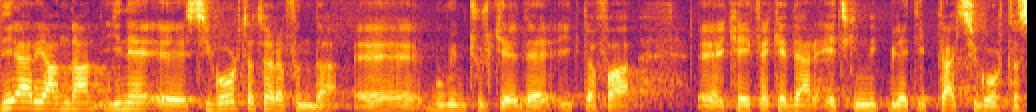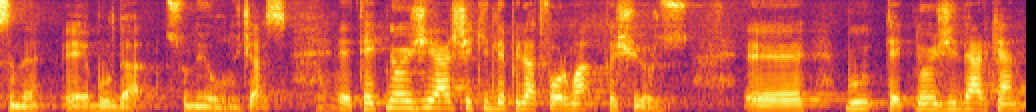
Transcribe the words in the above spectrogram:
Diğer yandan yine e, sigorta tarafında bugün Türkiye'de ilk defa keyfe keder etkinlik bilet iptal sigortasını burada sunuyor olacağız. E, teknolojiyi her şekilde platforma taşıyoruz. Bu teknoloji derken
